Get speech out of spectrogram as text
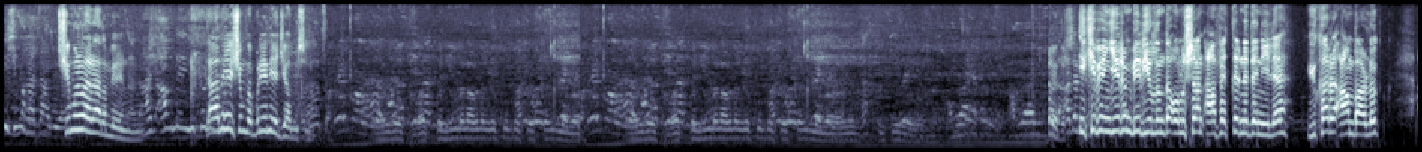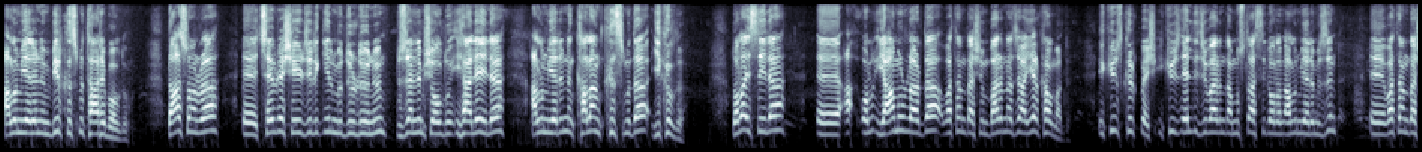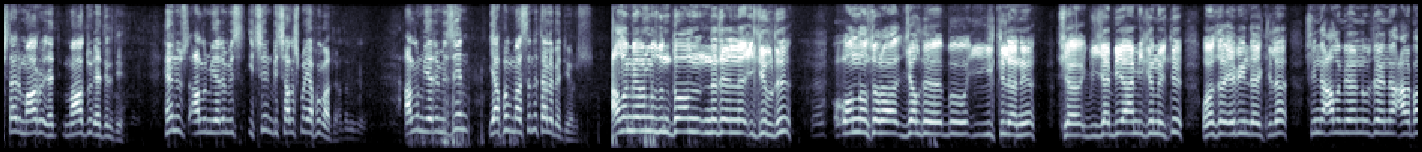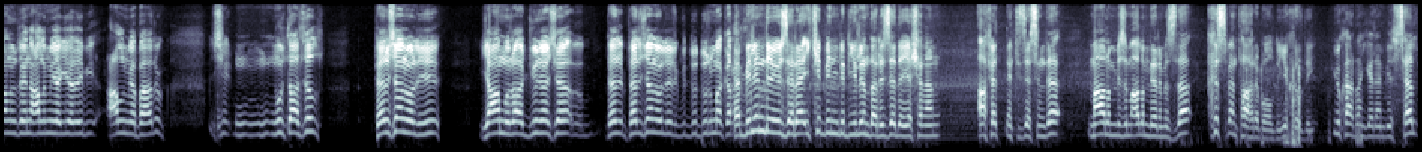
İşim var Hacı alım yerinden? Hacı abi. Daha ne işin var? Buraya niye gelmişsin? Baktığımdan avdan getirdi sesten bile var. Evet, baktığımdan avdan getirdi sesten bile var. Yani sıkıntı yok. 2021 yılında oluşan afetler nedeniyle yukarı ambarlık alım yerinin bir kısmı tahrip oldu. Daha sonra e, Çevre Şehircilik İl Müdürlüğü'nün düzenlemiş olduğu ihaleyle alım yerinin kalan kısmı da yıkıldı. Dolayısıyla e, yağmurlarda vatandaşın barınacağı yer kalmadı. 245-250 civarında mustahsil olan alım yerimizin e, vatandaşlar mağdur, mağdur edildi. Henüz alım yerimiz için bir çalışma yapılmadı. Alım yerimizin yapılmasını talep ediyoruz. Alım yerimizin doğal nedeniyle yıkıldı. Ondan sonra geldi bu yıkılanı. Şey, bir, bir yağım yıkılmıştı. Ondan sonra yıkıla. Şimdi alım yerinin üzerine, arabanın üzerine alım yeri bir alım yaparız. Şi- m- Muhtasıl perişan oluyor. Yağmura, güneşe per, perişan oluyor bir du- duruma kadar. Bilindiği üzere 2001 yılında Rize'de yaşanan afet neticesinde malum bizim alım yerimizde kısmen tahrip oldu, yıkıldı. Yukarıdan gelen bir sel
